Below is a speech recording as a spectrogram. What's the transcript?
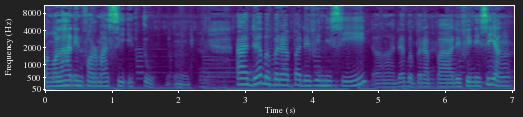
pengolahan informasi itu. Ada beberapa definisi, uh, ada beberapa definisi yang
